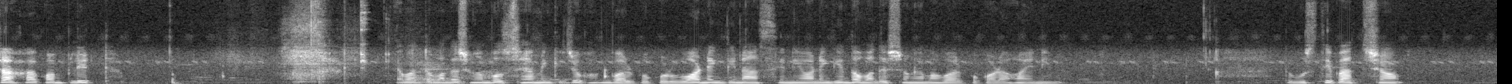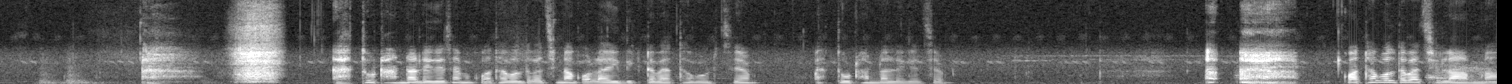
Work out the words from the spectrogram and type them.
চা কমপ্লিট এবার তোমাদের সঙ্গে বসে আমি কিছুক্ষণ গল্প করব। অনেক দিন আসিনি অনেক দিন তোমাদের সঙ্গে আমার গল্প করা হয়নি। তো বুঝতেই পারছ? এত ঠান্ডা লেগেছে, আমি কথা বলতে পারছি না গলা এই দিকটা ব্যথা করছে। এত ঠান্ডা লেগেছে। কথা বলতে পারছিলাম না,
